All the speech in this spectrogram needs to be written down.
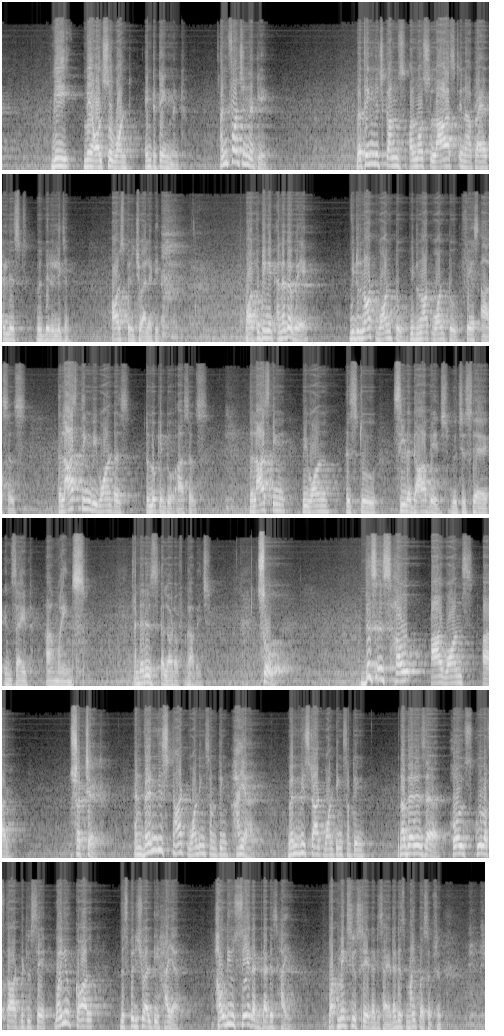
we may also want entertainment. Unfortunately the thing which comes almost last in our priority list will be religion or spirituality. Or putting it another way, we do not want to, we do not want to face ourselves. The last thing we want is to look into ourselves. The last thing we want is to see the garbage which is there inside our minds. And there is a lot of garbage. So, this is how our wants are structured. And when we start wanting something higher, when we start wanting something, now there is a whole school of thought which will say, why you call the spirituality higher? How do you say that that is higher? What makes you say that is higher? That is my perception.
